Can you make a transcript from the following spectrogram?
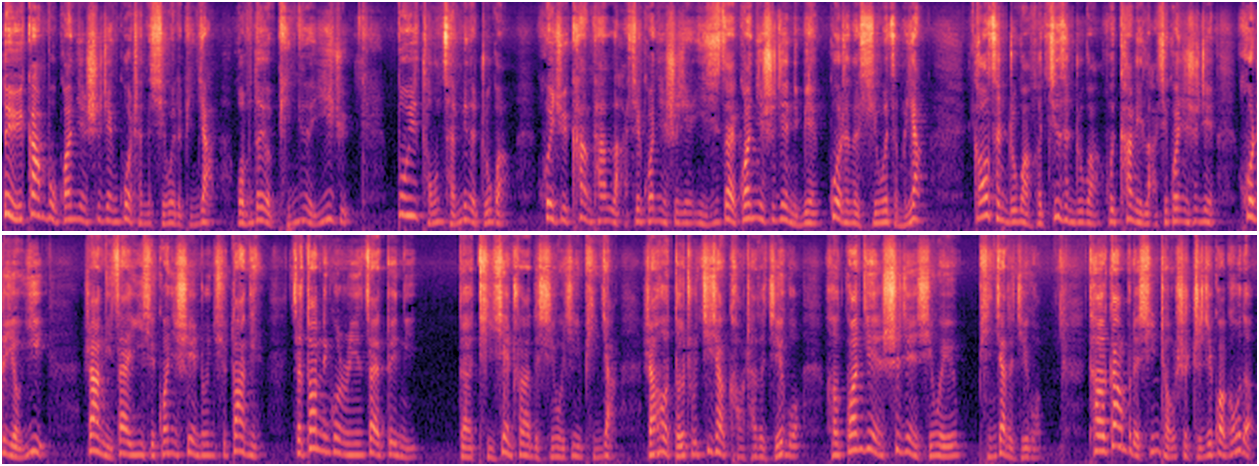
对于干部关键事件过程的行为的评价，我们都有评定的依据。不同层面的主管。会去看他哪些关键事件，以及在关键事件里面过程的行为怎么样。高层主管和基层主管会看你哪些关键事件，或者有意让你在一些关键事件中去锻炼，在锻炼过程中再对你的体现出来的行为进行评价，然后得出绩效考察的结果和关键事件行为评价的结果。它和干部的薪酬是直接挂钩的。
